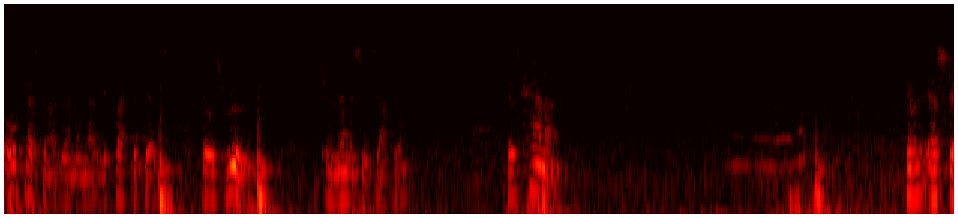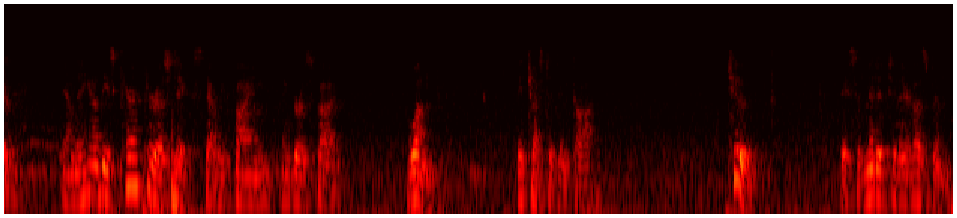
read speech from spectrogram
Old Testament women that reflected this. There was Ruth, a tremendous example. There's Hannah. There was Esther. And they had these characteristics that we find in verse 5. One, they trusted in God. Two, they submitted to their husbands.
